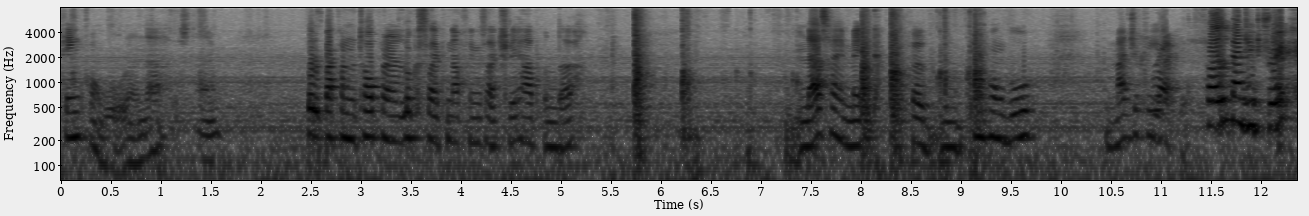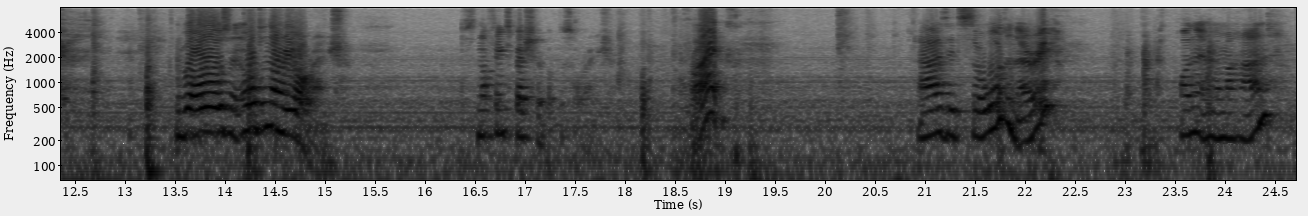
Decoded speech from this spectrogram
ping pong ball in there this time. Put it back on the top and it looks like nothing's actually happened there. And that's how you make a ping pong ball magically. Right, the third magic trick involves an ordinary orange. There's nothing special about this orange. Right? As it's so ordinary, hold it in my hand.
